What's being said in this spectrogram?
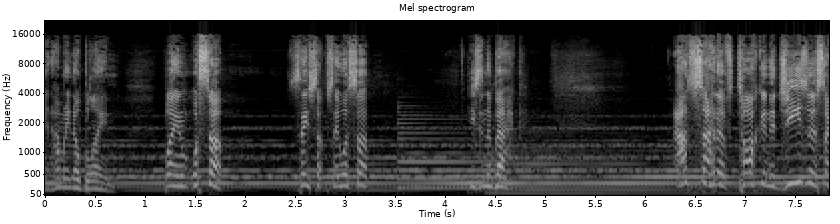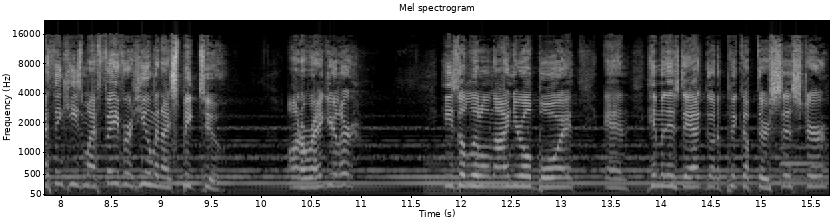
And how many know Blaine? Blaine, what's up? Say something. Say what's up. He's in the back outside of talking to Jesus, I think he's my favorite human I speak to on a regular. He's a little nine year old boy, and him and his dad go to pick up their sister,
